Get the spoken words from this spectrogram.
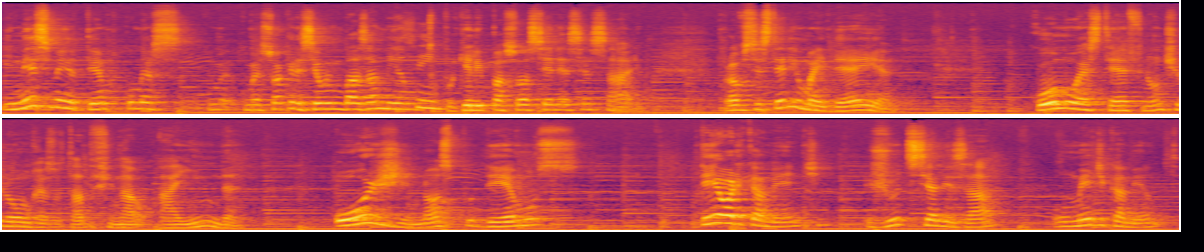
E nesse meio tempo come começou a crescer o embasamento, Sim. porque ele passou a ser necessário. Para vocês terem uma ideia, como o STF não tirou um resultado final ainda, hoje nós podemos, teoricamente, judicializar um medicamento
